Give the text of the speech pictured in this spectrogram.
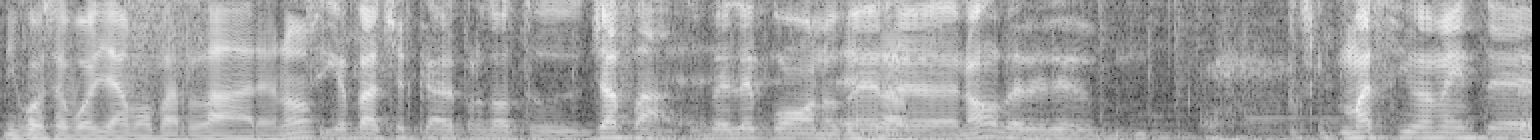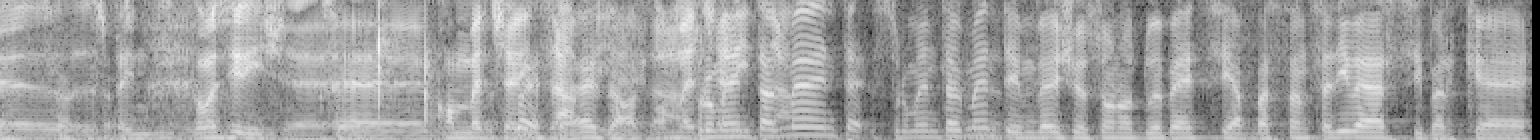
di cosa vogliamo parlare, no? Sì, che va a cercare il prodotto già fatto, bello e buono per, Esatto. eh, no? per eh, massivamente Sì, sì, sì. spendi- come si dice? Eh, commercializzabile. Esatto. commercializzabile. Strumentalmente, strumentalmente invece sono due pezzi abbastanza diversi perché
